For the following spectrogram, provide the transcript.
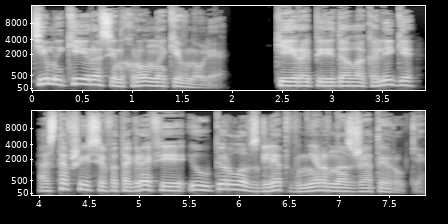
Тим и Кейра синхронно кивнули. Кейра передала коллеге оставшиеся фотографии и уперла взгляд в нервно сжатые руки.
